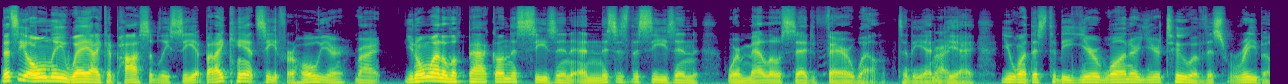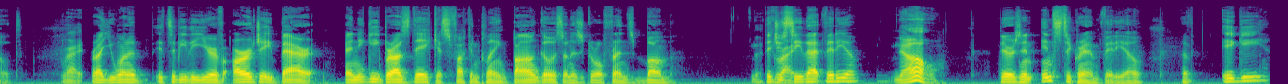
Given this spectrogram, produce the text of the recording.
That's the only way I could possibly see it, but I can't see it for a whole year. Right. You don't want to look back on this season, and this is the season where Melo said farewell to the NBA. You want this to be year one or year two of this rebuild, Right. right? You want it to be the year of RJ Barrett and Iggy Brazdeikis fucking playing bongos on his girlfriend's bum. That's Did you right. see that video? No. There's an Instagram video of Iggy.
